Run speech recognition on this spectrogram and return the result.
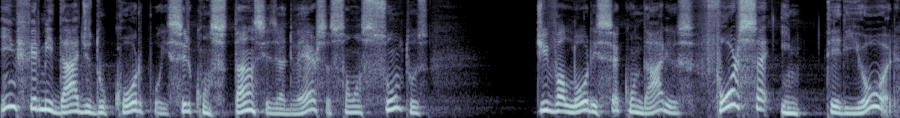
enfermidade do corpo e circunstâncias adversas são assuntos de valores secundários. Força interior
